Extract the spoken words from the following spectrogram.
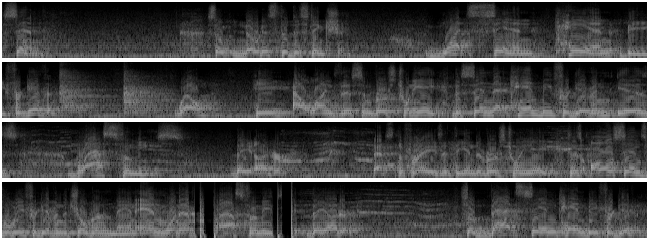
sin. So notice the distinction. What sin can be forgiven? Well, he outlines this in verse 28. The sin that can be forgiven is blasphemies they utter. That's the phrase at the end of verse 28. It says, All sins will be forgiven the children of man, and whatever blasphemies they utter. So that sin can be forgiven.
